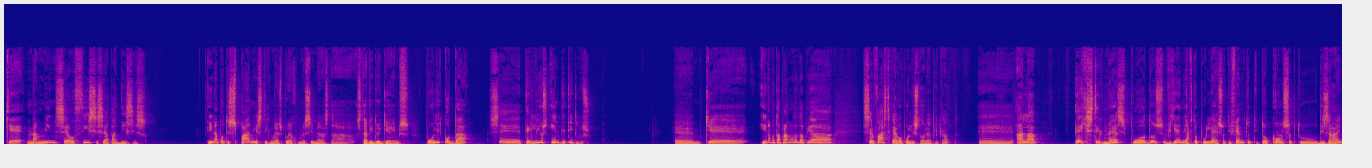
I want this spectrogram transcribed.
και να μην σε οθήσει σε απαντήσεις είναι από τις σπάνιες στιγμές που έχουμε σήμερα στα, στα video games πολύ κοντά σε τελείως indie τίτλους. Ε, και είναι από τα πράγματα τα οποία σεβάστηκα εγώ πολύ στο Replicant ε, αλλά έχει στιγμές που όντως βγαίνει αυτό που λες ότι φαίνεται ότι το concept του design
